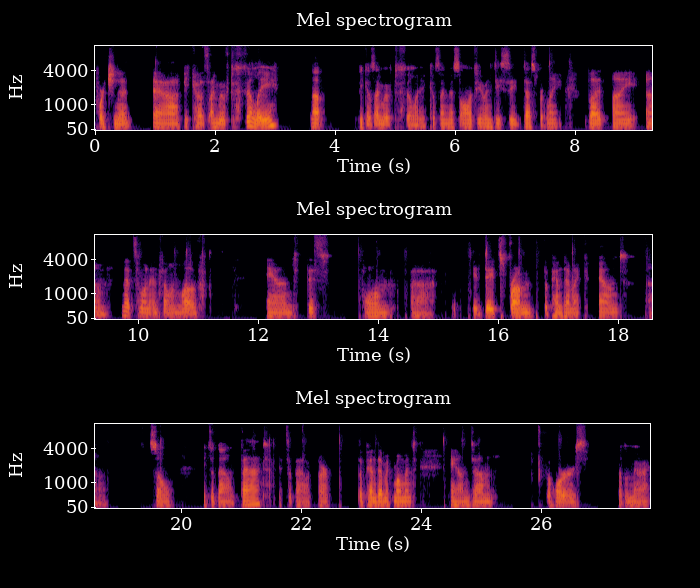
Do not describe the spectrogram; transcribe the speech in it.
fortunate uh, because I moved to Philly, not because I moved to Philly, because I miss all of you in DC desperately, but I um, met someone and fell in love. And this poem, uh, it dates from the pandemic. And uh, so it's about that. It's about our the pandemic moment and um, the horrors of America.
